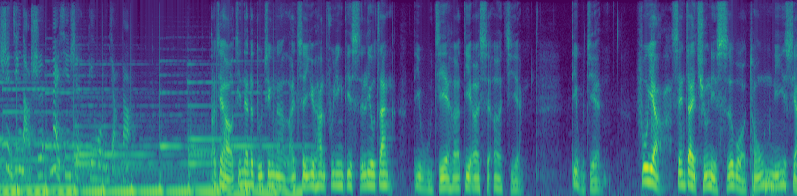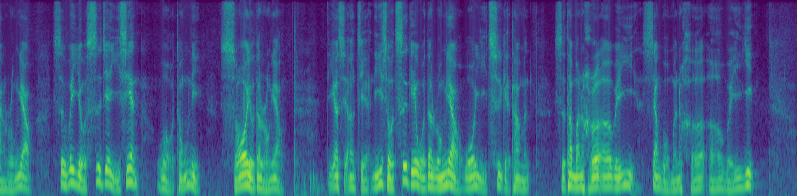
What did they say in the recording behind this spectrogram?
圣经老师麦先生给我们讲道。大家好，今天的读经呢，来自约翰福音第十六章第五节和第二十二节。第五节，父呀，现在求你使我同你享荣耀，是为有世界以现，我同你所有的荣耀。第二十二节，你所赐给我的荣耀，我已赐给他们，使他们合而为一，像我们合而为一。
